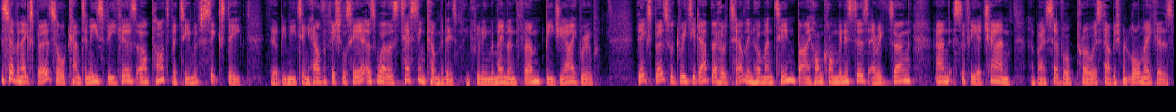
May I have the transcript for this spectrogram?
The seven experts, or Cantonese speakers, are part of a team of 60. They'll be meeting health officials here as well as testing companies, including the mainland firm BGI Group. The experts were greeted at the hotel in Ho Man Tin by Hong Kong ministers Erick Tsang and Sophia Chan, and by several pro-establishment lawmakers.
